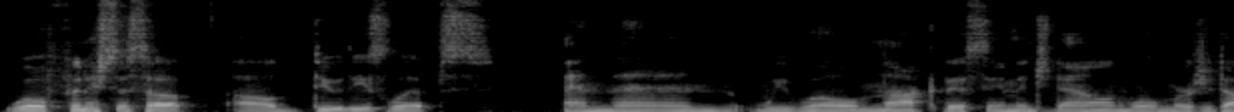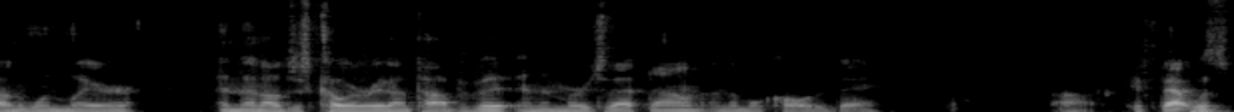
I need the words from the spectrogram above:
We'll finish this up. I'll do these lips, and then we will knock this image down. We'll merge it down to one layer, and then I'll just color right on top of it, and then merge that down, and then we'll call it a day. Uh, if that was,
